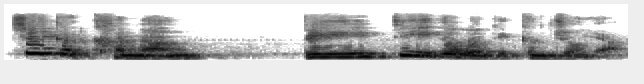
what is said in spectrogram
这个可能比第一个问题更重要。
